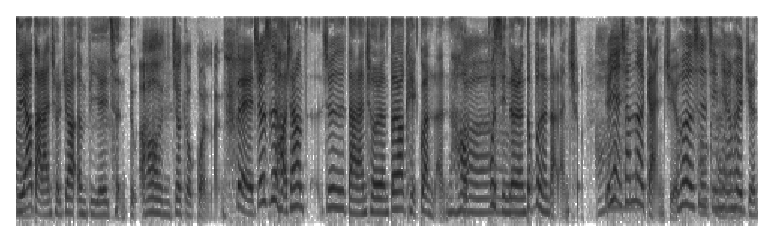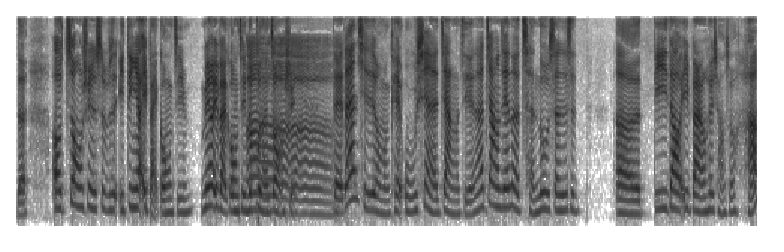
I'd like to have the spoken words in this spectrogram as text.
只要打篮球就要 NBA 程度。哦，oh, 你就要给我灌篮。对，就是好像就是打篮球的人都要可以灌篮，然后不行的人都不能打篮球，uh, 有点像那感觉。或者是今天会觉得.哦，重训是不是一定要一百公斤？没有一百公斤都不能重训。Uh, 对，但其实我们可以无限的降阶，那降阶那个程度甚至是呃低到一般人会想说，哈。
